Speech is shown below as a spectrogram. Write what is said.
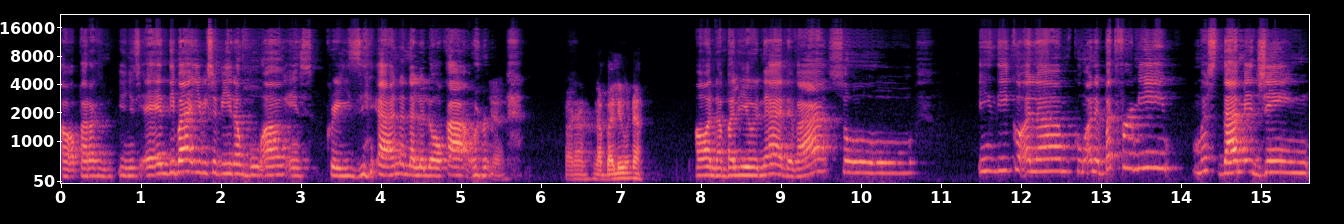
Oo, parang yun yung, eh, di ba, ibig sabihin ng buang is crazy, ah, na naloloka, or, Yeah. Parang nabaliw na. Oo, nabaliw na, 'di ba? So, hindi ko alam kung ano, but for me, mas damaging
